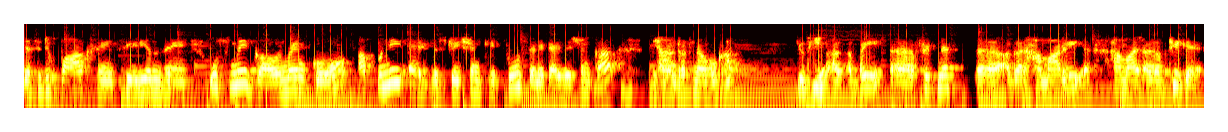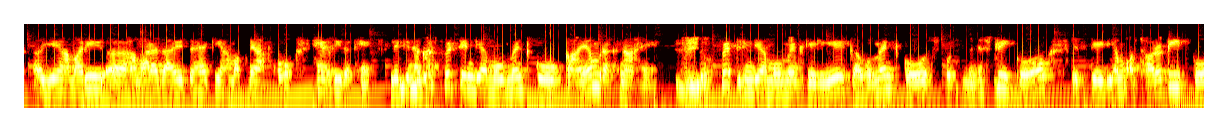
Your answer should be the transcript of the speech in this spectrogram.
जैसे जो पार्क हैं स्टेडियम हैं उसमें गवर्नमेंट को अपनी एडमिनिस्ट्रेशन के थ्रू सैनिटाइजेशन का ध्यान रखना होगा। क्योंकि भाई फिटनेस अगर हमारी हमारे ठीक है ये हमारी हमारा दायित्व है कि हम अपने आप को हेल्दी रखें। लेकिन अगर फिट इंडिया मूवमेंट को कायम रखना है तो फिट इंडिया मूवमेंट के लिए गवर्नमेंट को स्पोर्ट्स मिनिस्ट्री को स्टेडियम अथॉरिटीज को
